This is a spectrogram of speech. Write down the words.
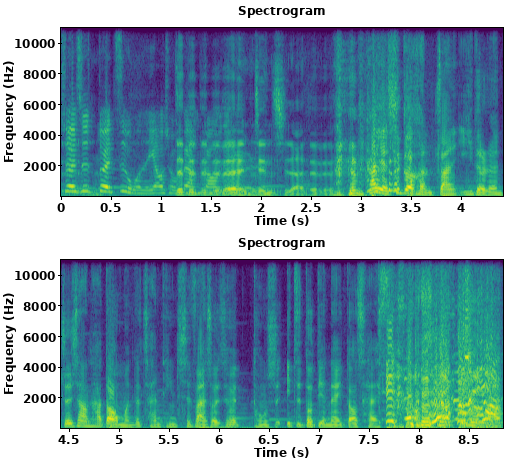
所以是对自我的要求非常高。对对对对，很坚持啊，对对对。他也是个很专一的人，就像他到我们的餐厅吃饭的时候，也是会同时一直都点那一道菜。真的吗？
